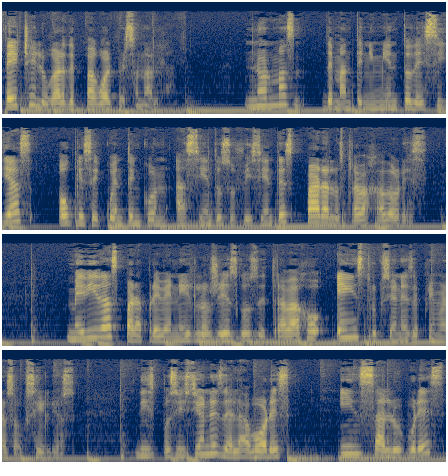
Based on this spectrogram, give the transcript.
Fecha y lugar de pago al personal. Normas de mantenimiento de sillas o que se cuenten con asientos suficientes para los trabajadores. Medidas para prevenir los riesgos de trabajo e instrucciones de primeros auxilios. Disposiciones de labores insalubres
